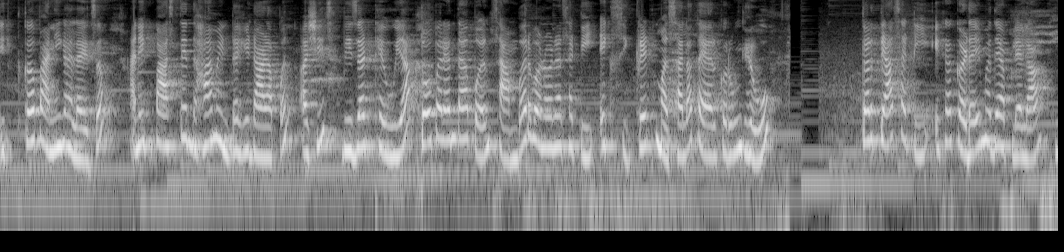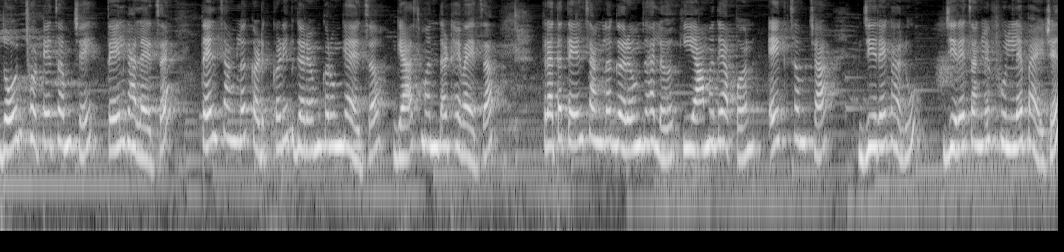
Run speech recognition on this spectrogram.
इतकं पाणी घालायचं आणि एक पाच ते दहा मिनटं ही डाळ आपण अशीच भिजत ठेवूया. तोपर्यंत आपण सांबार बनवण्यासाठी एक सिक्रेट मसाला तयार करून घेऊ. तर त्यासाठी एका कढईमध्ये आपल्याला दोन छोटे चमचे तेल घालायचं आहे तेल चांगलं कडकडीत गरम करून घ्यायचं. गॅस मंद ठेवायचा. तर आता तेल चांगलं गरम झालं की यामध्ये आपण एक चमचा जिरे घालू. जिरे चांगले फुलले पाहिजेत.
